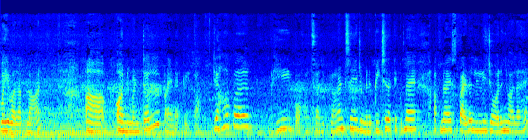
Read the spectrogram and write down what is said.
वही वाला प्लांट ऑर्नामेंटल पाइन का। यहाँ पर भी बहुत सारे प्लांट्स हैं जो मैंने पीछे रखे। मैं अपना स्पाइडर लिली जो ऑरेंज वाला है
